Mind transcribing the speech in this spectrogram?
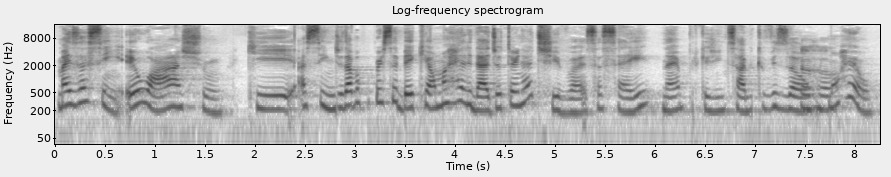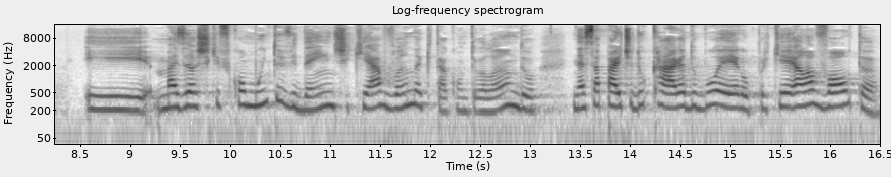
mas assim, eu acho que, assim, já dava pra perceber que é uma realidade alternativa essa série, né? Porque a gente sabe que o Visão Aham. morreu. E, mas eu acho que ficou muito evidente que é a Wanda que tá controlando nessa parte do cara do bueiro, porque ela volta,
